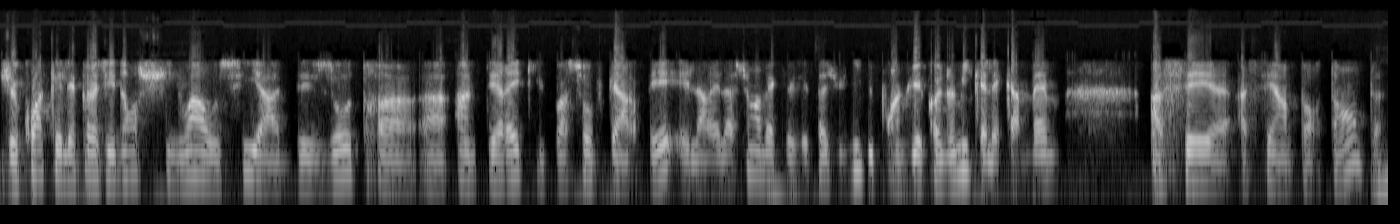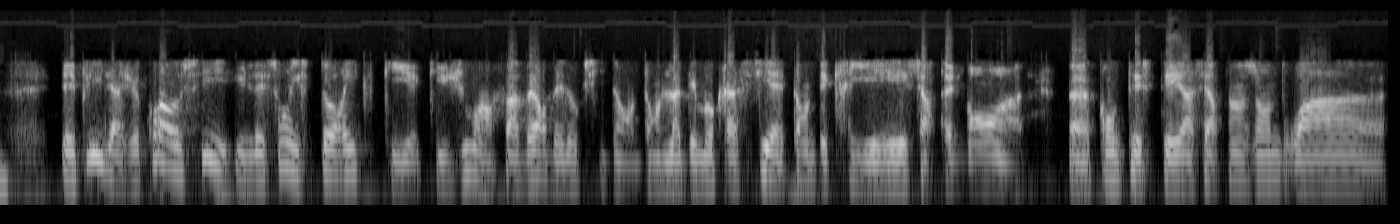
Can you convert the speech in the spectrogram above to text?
Je crois que le président chinois aussi a des autres euh, intérêts qu'il doit sauvegarder et la relation avec les États-Unis du point de vue économique, elle est quand même assez assez importante. Et puis il y a, je crois aussi, une leçon historique qui qui joue en faveur de l'Occident, dont la démocratie étant décriée, certainement contestée à certains endroits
